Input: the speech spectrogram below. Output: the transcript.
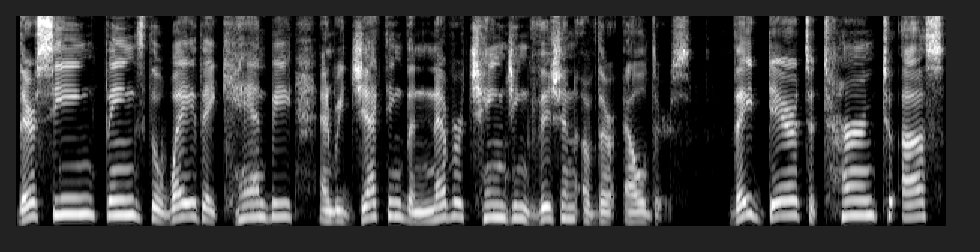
They're seeing things the way they can be and rejecting the never changing vision of their elders. They dare to turn to us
